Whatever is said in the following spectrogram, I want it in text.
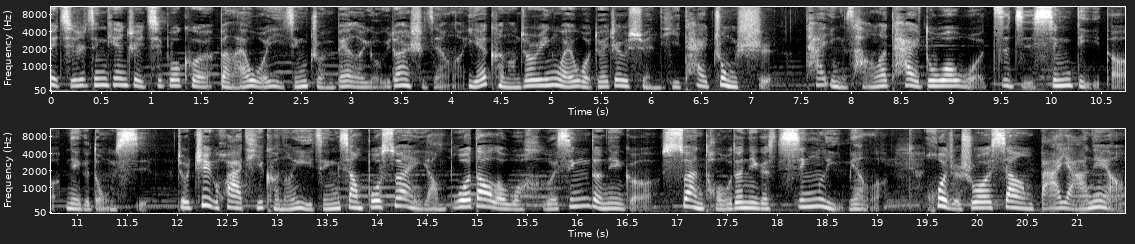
以其实今天这期播客本来我已经准备了有一段时间了，也可能就是因为我对这个选题太重视，它隐藏了太多我自己心底的那个东西。就这个话题可能已经像剥蒜一样剥到了我核心的那个蒜头的那个心里面了，或者说像拔牙那样，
